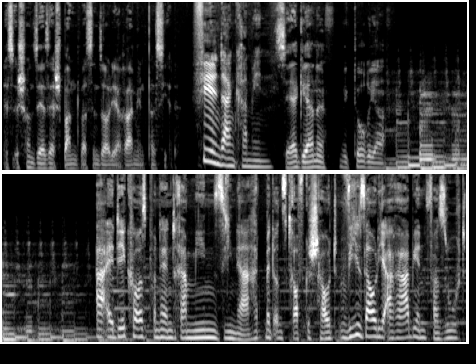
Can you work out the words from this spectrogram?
es ist schon sehr, sehr spannend, was in Saudi-Arabien passiert. Vielen Dank, Ramin. Sehr gerne, Victoria. ARD-Korrespondent Ramin Sina hat mit uns drauf geschaut, wie Saudi-Arabien versucht,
